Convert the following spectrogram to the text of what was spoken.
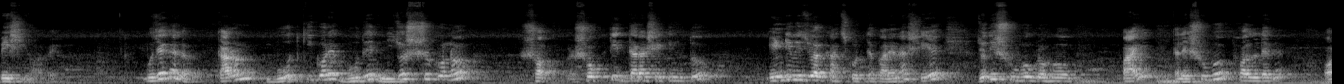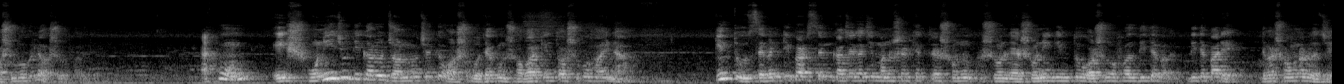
বেশি হবে। বুঝে গেল? কারণ বুধ কি করে? বুধের নিজস্ব কোনো শক্তির দ্বারা সে কিন্তু ইন্ডিভিজুয়াল কাজ করতে পারে না। সে যদি শুভ গ্রহ পায় তাহলে শুভ ফল দেবে, অশুভ হলে অশুভ ফল দেবে। এখন, এই শনি যদি কারও জন্মচকে অশুভ, দেখুন, সবার কিন্তু অশুভ হয় না, কিন্তু সেভেন্টি পার্সেন্ট কাছাকাছি মানুষের ক্ষেত্রে শনি কিন্তু অশুভ ফল দিতে দিতে পারে, দেবার সম্ভাবনা রয়েছে।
